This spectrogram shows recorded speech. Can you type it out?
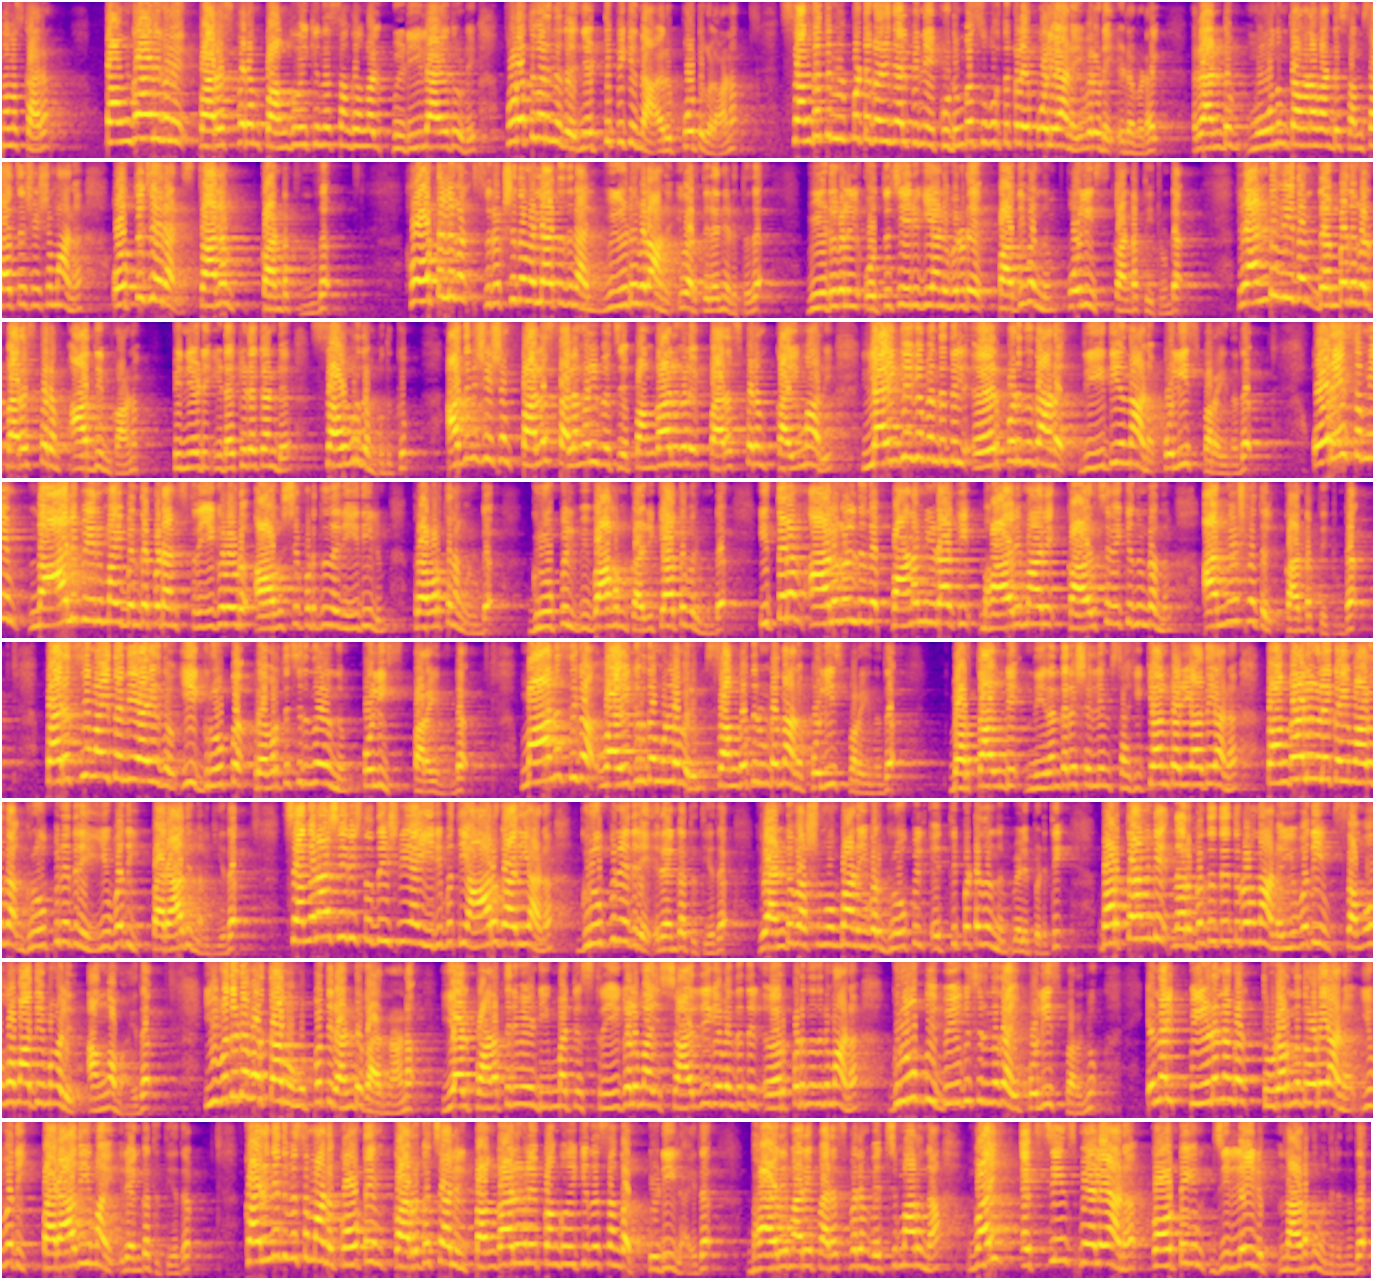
നമസ്കാരം. പങ്കാളികളെ പരസ്പരം പങ്കുവയ്ക്കുന്ന സംഘങ്ങൾ പിടിയിലായതോടെ പുറത്തുവരുന്നത് ഞെട്ടിപ്പിക്കുന്ന റിപ്പോർട്ടുകളാണ്. സംഘത്തിൽ ഉൾപ്പെട്ട് കഴിഞ്ഞാൽ പിന്നെ കുടുംബ സുഹൃത്തുക്കളെ പോലെയാണ് ഇവരുടെ ഇടപെടൽ. രണ്ടും മൂന്നും തവണ കണ്ട് സംസാരിച്ച ശേഷമാണ് ഒത്തുചേരാൻ സ്ഥലം കണ്ടെത്തുന്നത്. ഹോട്ടലുകൾ സുരക്ഷിതമല്ലാത്തതിനാൽ വീടുകളാണ് ഇവർ തിരഞ്ഞെടുത്തത്. വീടുകളിൽ ഒത്തുചേരുകയാണ് ഇവരുടെ പതിവെന്നും പോലീസ് കണ്ടെത്തിയിട്ടുണ്ട്. രണ്ടു വീതം ദമ്പതികൾ പരസ്പരം ആദ്യം കാണും. പിന്നീട് ഇടയ്ക്കിടെ കണ്ട് സൗഹൃദം പുതുക്കും. അതിനുശേഷം പല സ്ഥലങ്ങളിൽ വെച്ച് പങ്കാളികളെ പരസ്പരം കൈമാറി ലൈംഗിക ബന്ധത്തിൽ ഏർപ്പെടുന്നതാണ് രീതിയെന്നാണ് പോലീസ് പറയുന്നത്. ഒരേ സമയം നാല് പേരുമായി ബന്ധപ്പെടാൻ സ്ത്രീകളോട് ആവശ്യപ്പെടുത്തുന്ന രീതിയിലും പ്രവർത്തനങ്ങളുണ്ട്. ഗ്രൂപ്പിൽ വിവാഹം കഴിക്കാത്തവരുമുണ്ട്. ഇത്തരം ആളുകളിൽ നിന്ന് പണം ഈടാക്കി ഭാര്യമാരെ കാഴ്ചവെക്കുന്നുണ്ടെന്നും അന്വേഷണത്തിൽ കണ്ടെത്തിയിട്ടുണ്ട്. പരസ്യമായി തന്നെയായിരുന്നു ഈ ഗ്രൂപ്പ് പ്രവർത്തിച്ചിരുന്നതെന്നും പോലീസ് പറയുന്നുണ്ട്. മാനസിക വൈകൃതമുള്ളവരും സംഘത്തിലുണ്ടെന്നാണ് പോലീസ് പറയുന്നത്. ഭർത്താവിന്റെ നിരന്തര ശല്യം സഹിക്കാൻ കഴിയാതെയാണ് പങ്കാളികളെ കൈമാറുന്ന ഗ്രൂപ്പിനെതിരെ യുവതി പരാതി നൽകിയത്. ചങ്ങനാശ്ശേരി സ്വദേശിനിയായ ഇരുപത്തിയാറുകാരിയാണ് ഗ്രൂപ്പിനെതിരെ രംഗത്തെത്തിയത്. രണ്ടു വർഷം മുമ്പാണ് ഇവർ ഗ്രൂപ്പിൽ എത്തിപ്പെട്ടതെന്നും വെളിപ്പെടുത്തി. ഭർത്താവിന്റെ നിർബന്ധത്തെ തുടർന്നാണ് യുവതിയും സമൂഹ മാധ്യമങ്ങളിൽ അംഗമായത്. യുവതിയുടെ ഭർത്താവ് മുപ്പത്തിരണ്ടുകാരനാണ്. ഇയാൾ പണത്തിനു വേണ്ടി മറ്റ് സ്ത്രീകളുമായി ശാരീരിക ബന്ധത്തിൽ ഏർപ്പെടുന്നതിനുമാണ് ഗ്രൂപ്പ് ഉപയോഗിച്ചിരുന്നതായി പോലീസ് പറഞ്ഞു. എന്നാൽ പീഡനങ്ങൾ തുടർന്നതോടെയാണ് യുവതി പരാതിയുമായി രംഗത്തെത്തിയത്. കഴിഞ്ഞ ദിവസമാണ് കോട്ടയം കറുകച്ചാലിൽ പങ്കാളികളെ പങ്കുവയ്ക്കുന്ന സംഘം പിടിയിലായത്. ഭാര്യമാരെ പരസ്പരം വെച്ചുമാറുന്ന വൈഫ് എക്സ്ചേഞ്ച് മേളയാണ് കോട്ടയം ജില്ലയിലും നടന്നു വന്നിരുന്നത്.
